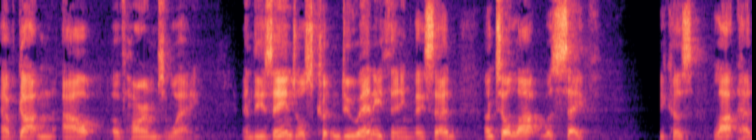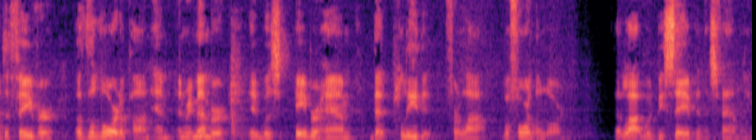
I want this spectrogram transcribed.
have gotten out of harm's way. And these angels couldn't do anything, they said, until Lot was safe, because Lot had the favor of the Lord upon him. And remember, it was Abraham that pleaded for Lot before the Lord, that Lot would be saved and his family.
